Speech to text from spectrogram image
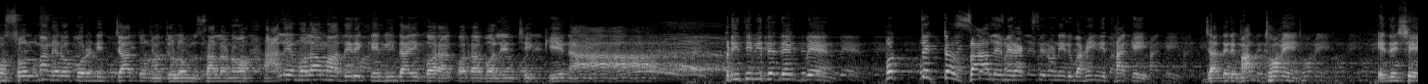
মুসলমানের উপর নির্যাতন, জুলুম চালানো। আলেম ওলামাদেরকে বিদায় করা, কথা বলেন। ঠিক কি না পৃথিবীতে দেখবেন প্রত্যেকটা জালেমের এক শ্রেণির বাহিনী থাকে, যাদের মাধ্যমে এদেশে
